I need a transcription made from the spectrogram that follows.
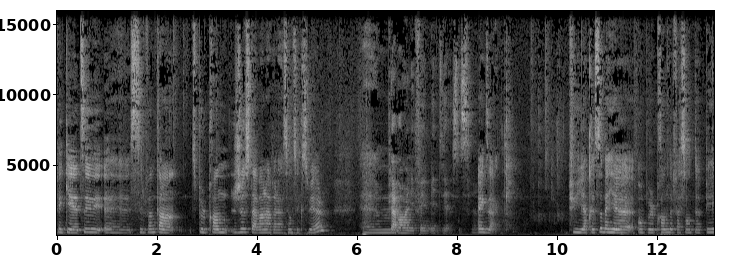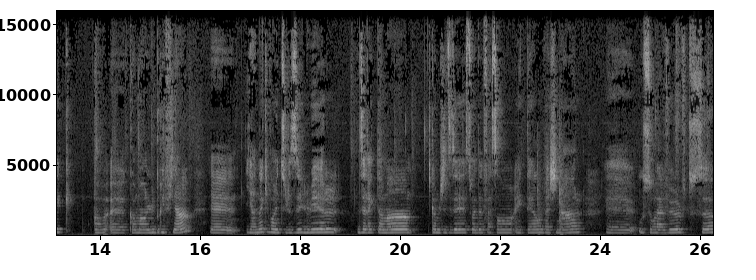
Fait que, tu sais, euh, c'est le fun quand tu peux le prendre juste avant la relation sexuelle. Euh, Puis avoir un effet immédiat, c'est ça. Exact. Puis après ça, ben, a- on peut le prendre de façon topique, en- euh, comme en lubrifiant. Euh, Il y en a qui vont utiliser l'huile directement, comme je disais, soit de façon interne, vaginale, euh, ou sur la vulve, tout ça,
